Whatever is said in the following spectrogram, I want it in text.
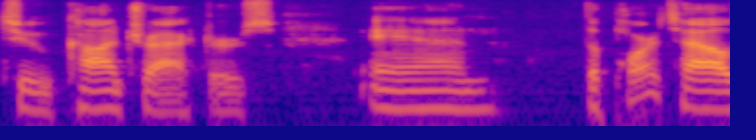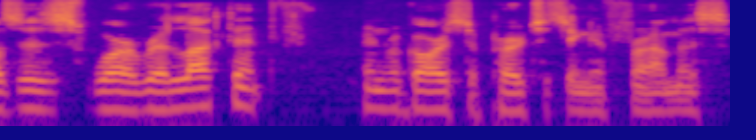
to contractors, and the parts houses were reluctant in regards to purchasing it from us,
